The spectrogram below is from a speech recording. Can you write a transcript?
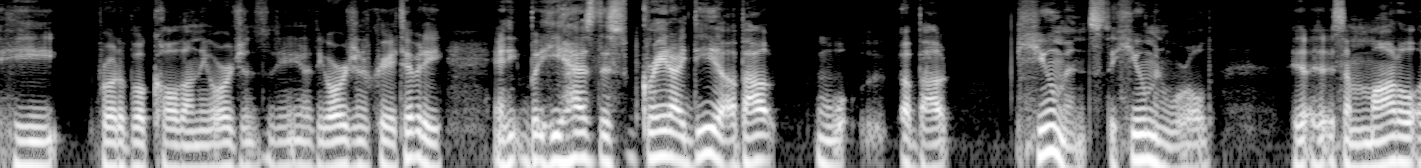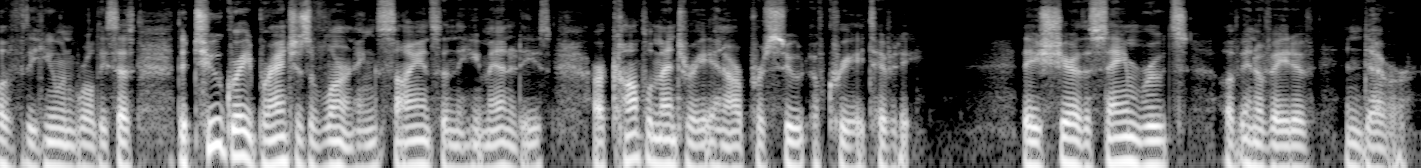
he wrote a book called "On the Origins," you know, the origin of creativity, and he, but he has this great idea about about humans, the human world. It's a model of the human world. He says the two great branches of learning, science and the humanities, are complementary in our pursuit of creativity. They share the same roots of innovative endeavor.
